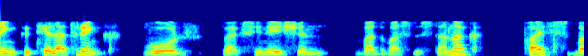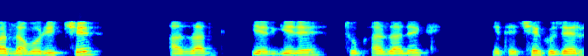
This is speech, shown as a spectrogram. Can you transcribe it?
մենք կթելատրենք որ vaccination բադվաստը ստանաք բայց բադլավորիչ չէ ազատ երգիրը դուք ազատ եք եթե չեք ուզեր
